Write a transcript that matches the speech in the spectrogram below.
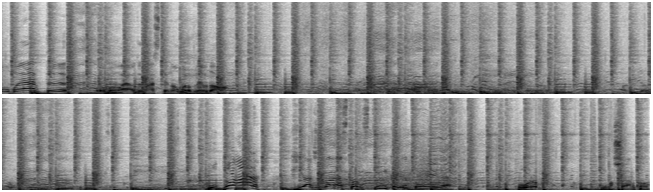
Момент. Пробиває 11 номер, невдало. Як же зараз там стійка рятує? Ворог. Тимошенко.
